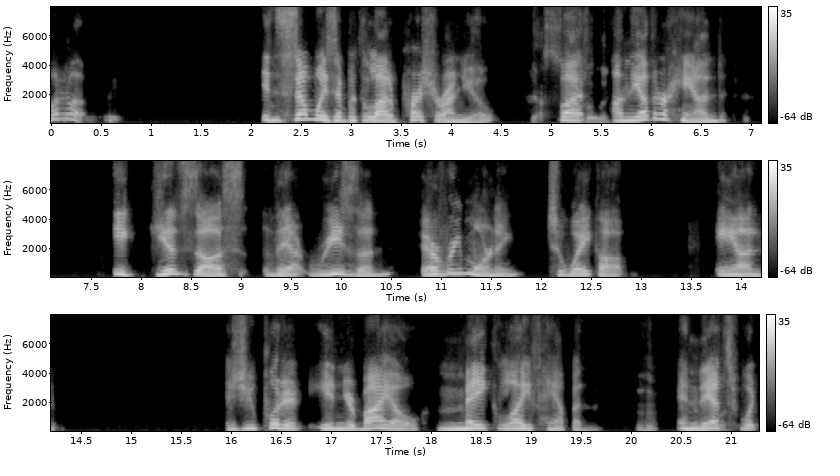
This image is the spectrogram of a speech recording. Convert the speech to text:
What a, in some ways, it puts a lot of pressure on you Yes. But absolutely. on the other hand, it gives us that reason every morning to wake up and, as you put it in your bio, make life happen. Mhm. And Absolutely. that's what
